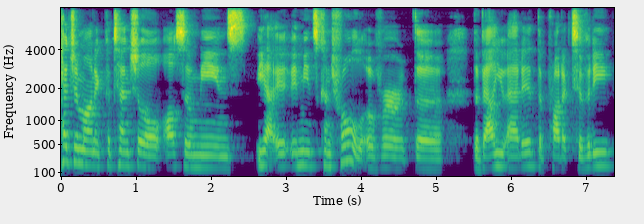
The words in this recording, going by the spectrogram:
hegemonic potential also means, yeah, it, it means control over the the value added, the productivity,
